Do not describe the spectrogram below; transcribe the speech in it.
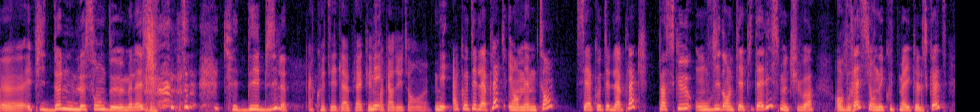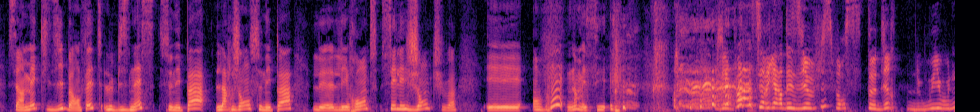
euh, et puis il donne une leçon de management qui est débile, À côté de la plaque, les Mais- trois quarts du temps. ouais. mais à côté de la plaque, et en même temps, c'est à côté de la plaque parce que on vit dans le capitalisme, tu vois. En vrai, si on écoute Michael Scott, c'est un mec qui dit, bah en fait, le business, ce n'est pas l'argent, ce n'est pas le- les rentes, c'est les gens, tu vois. Et en vrai, non mais c'est J'ai pas assez regardé The Office pour te dire oui ou non,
